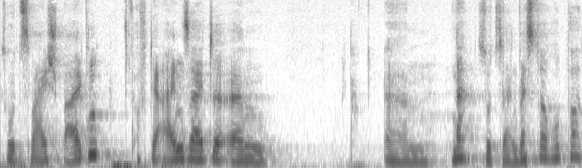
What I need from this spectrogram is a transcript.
so zwei Spalten. Auf der einen Seite ähm, ähm, na, sozusagen Westeuropa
